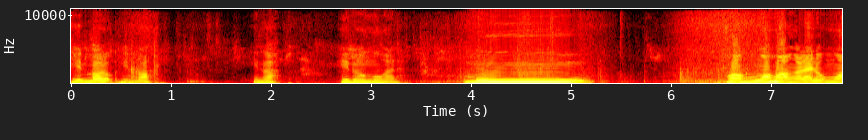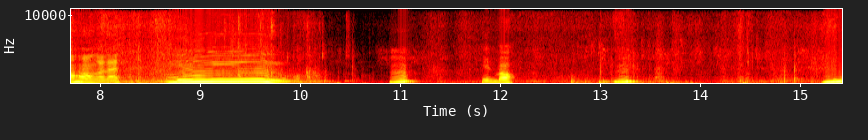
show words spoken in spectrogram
เห็นบ่ลูกเห็นบ่เห็นบ่เห็นบ่งัวนะมูห้องงัวห้องอะไรลูกงัวห้องอะไรมูหืมเห็นบ่หืมมู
